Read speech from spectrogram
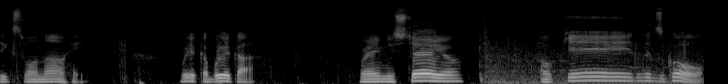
Six one ногий. Буйка, буйка. Рей Містеріо. Окей, let's go.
